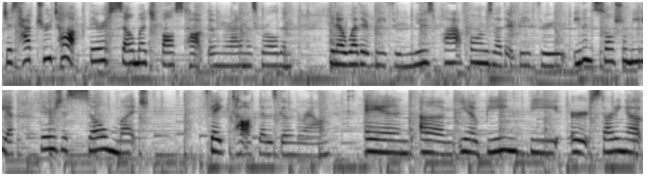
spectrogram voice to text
just have true talk. There is so much false talk going around in this world, and you know, whether it be through news platforms, whether it be through even social media, there's just so much fake talk that is going around. And, um, you know, being the, or starting up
